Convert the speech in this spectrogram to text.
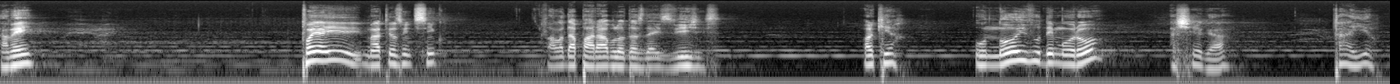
Amém? Põe aí Mateus 25. Fala da parábola das dez virgens. Olha aqui, ó. O noivo demorou a chegar. Tá aí, ó.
